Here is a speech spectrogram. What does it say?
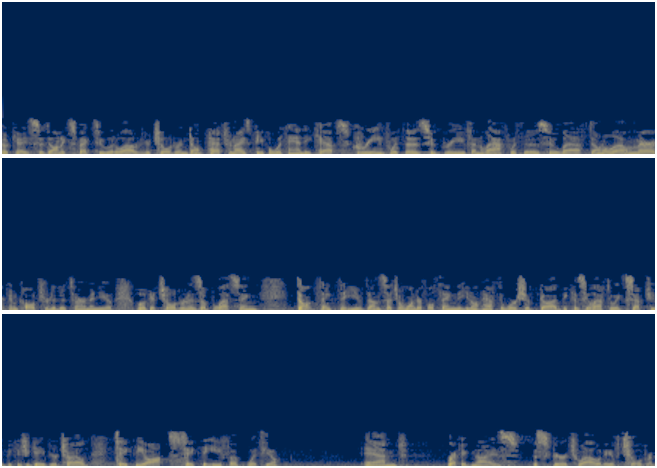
Okay, so don't expect too little out of your children. Don't patronize people with handicaps. Grieve with those who grieve and laugh with those who laugh. Don't allow American culture to determine you. Look at children as a blessing. Don't think that you've done such a wonderful thing that you don't have to worship God because He'll have to accept you because you gave your child. Take the ox, take the ephah with you, and recognize the spirituality of children.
